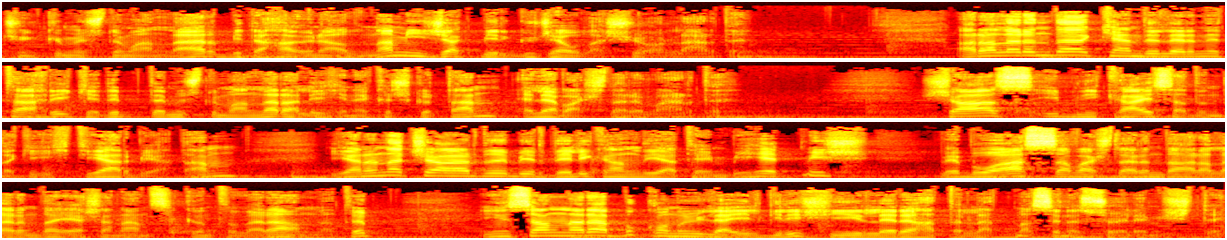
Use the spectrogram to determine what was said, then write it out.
Çünkü Müslümanlar bir daha öne alınamayacak bir güce ulaşıyorlardı. Aralarında kendilerini tahrik edip de Müslümanlar aleyhine kışkırtan elebaşları vardı. Şahs İbni Kays adındaki ihtiyar bir adam, yanına çağırdığı bir delikanlıya tembih etmiş ve Boğaz savaşlarında aralarında yaşanan sıkıntıları anlatıp, insanlara bu konuyla ilgili şiirleri hatırlatmasını söylemişti.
